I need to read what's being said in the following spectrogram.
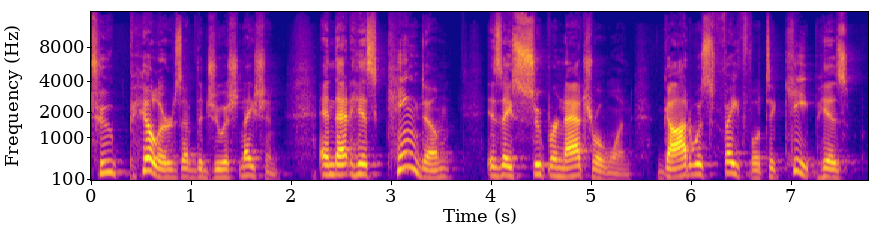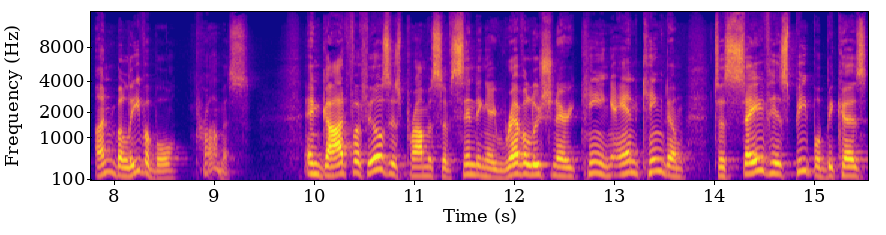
two pillars of the Jewish nation, and that his kingdom is a supernatural one. God was faithful to keep his unbelievable promise. And God fulfills his promise of sending a revolutionary king and kingdom to save his people because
